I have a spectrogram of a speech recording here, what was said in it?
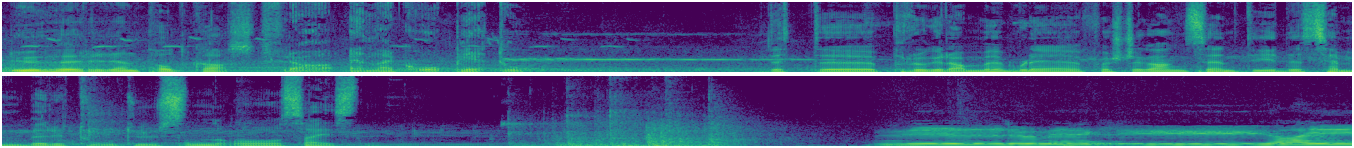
Du hører en podkast fra NRK P2. Dette programmet ble første gang sendt i desember 2016. Vil du meg lya i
